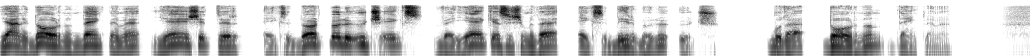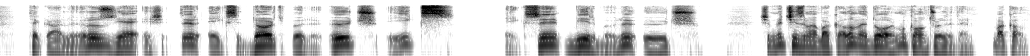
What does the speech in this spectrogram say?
Yani doğrunun denklemi y eşittir eksi 4 bölü 3x ve y kesişimi de eksi 1 bölü 3. Bu da doğrunun denklemi. Tekrarlıyoruz, y eşittir eksi 4 bölü 3 x eksi 1 bölü 3. Şimdi çizime bakalım ve doğru mu kontrol edelim. Bakalım.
